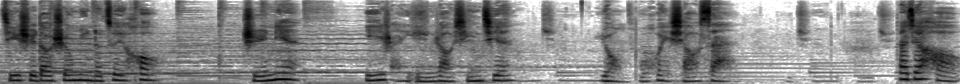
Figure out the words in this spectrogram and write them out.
即使到生命的最后，执念依然萦绕心间，永不会消散。大家好，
